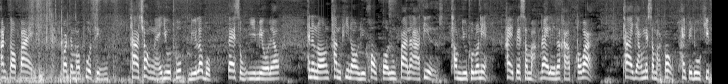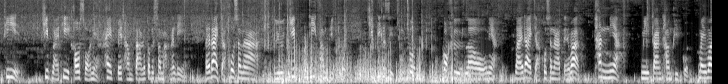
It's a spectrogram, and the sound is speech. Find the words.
อันต่อไปก็จะมาพูดถึงถ้าช่องไหน YouTube หรือระบบได้ส่งอีเมลแล้ว ให้น้องๆท่านพี่น้องหรือครอบครัวลุงป้านาอาที่ทำ YouTube แล้วเนี่ย ให้ไปสมัครได้เลยนะครับ เพราะว่าถ้ายังไม่สมัครก็ให้ไปดูคลิปที่คลิปไหนที่เขาสอนเนี่ยให้ไปทำตามแล้วก็ไปสมัครนั่นเองรายได้จากโฆษณาหรือคลิปที่ทำผิดกฎ ก็คือเราเนี่ยรายได้จากโฆษณาแต่ว่าท่านเนี่ยมีการทำผิดกฎไม่ว่า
